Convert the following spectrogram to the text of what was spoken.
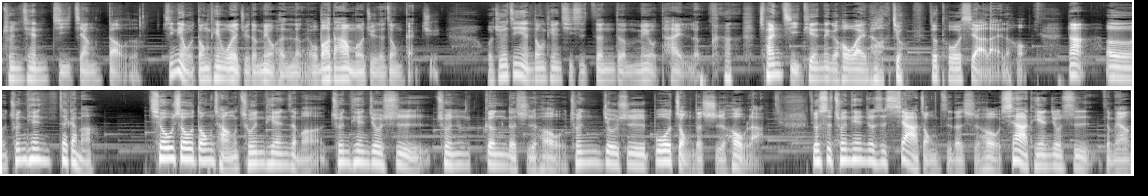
春天即将到了。今年我冬天我也觉得没有很冷，我不知道大家有没有觉得这种感觉？我觉得今年冬天其实真的没有太冷，穿几天那个厚外套就就脱下来了齁。那呃，春天在干嘛？秋收冬藏，春天怎么？春天就是春耕的时候，春就是播种的时候啦。就是春天，就是下种子的时候；夏天就是怎么样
